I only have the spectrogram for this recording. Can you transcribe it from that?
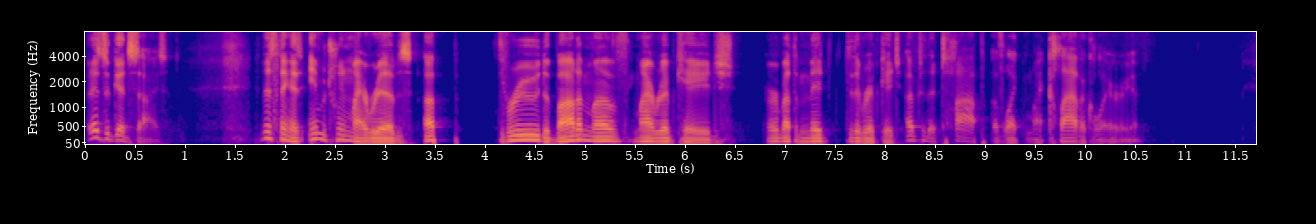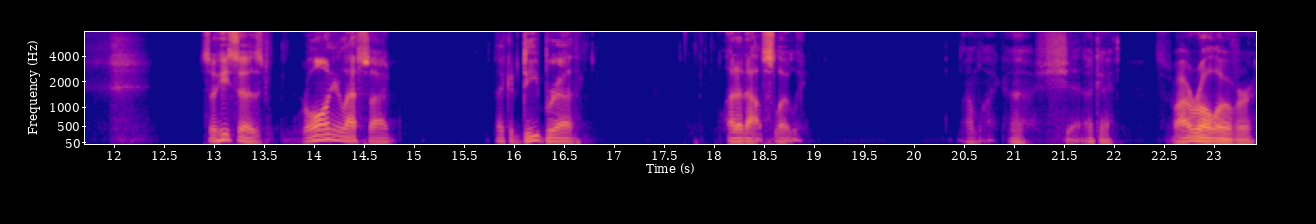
But it's a good size. This thing is in between my ribs, up through the bottom of my rib cage, or about the mid to the rib cage, up to the top of like my clavicle area. So he says, roll on your left side, take a deep breath, let it out slowly. I'm like, oh shit, okay. So I roll over.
